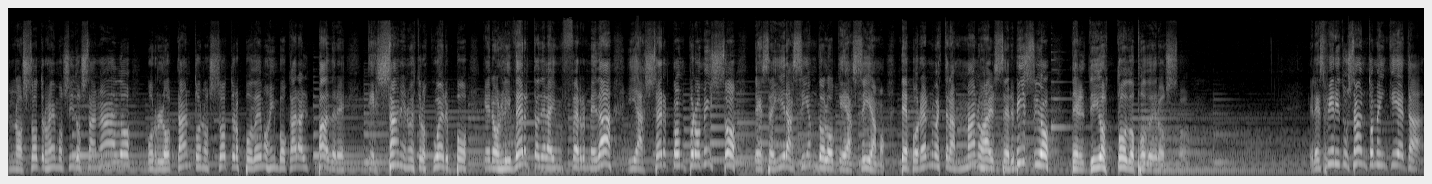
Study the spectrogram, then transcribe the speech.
nosotros hemos sido sanados, por lo tanto nosotros podemos invocar al Padre que sane nuestros cuerpos, que nos liberte de la enfermedad y hacer compromiso de seguir haciendo lo que hacíamos, de poner nuestras manos al servicio del Dios Todopoderoso. El Espíritu Santo me inquieta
